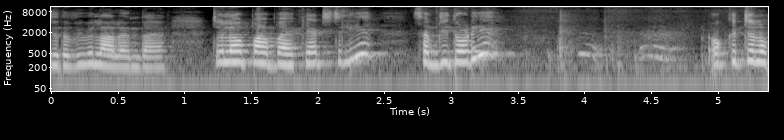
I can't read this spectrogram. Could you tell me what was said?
ਜਦੋਂ ਵੀ ਲਾ ਲੈਂਦਾ ਹੈ ਚਲੋ ਆਪਾਂ ਬੈਕਯਾਰਡ 'ਚ ਚਲੀਏ, ਸਬਜ਼ੀ ਤੋੜੀਏ? ਓਕੇ ਚਲੋ।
